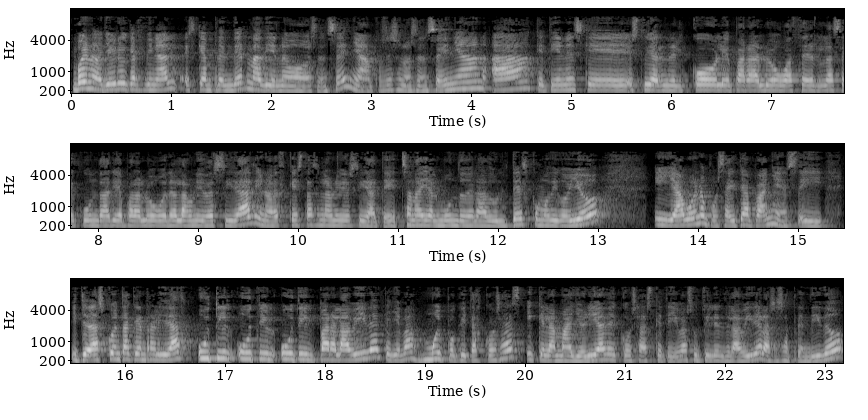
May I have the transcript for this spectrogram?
Bueno, yo creo que al final es que aprender nadie nos enseña. Pues eso, nos enseñan a que tienes que estudiar en el cole para luego hacer la secundaria, para luego ir a la universidad. Y una vez que estás en la universidad te echan ahí al mundo de la adultez, como digo yo. Y ya, bueno, pues ahí te apañes. Y, te das cuenta que en realidad útil, útil, útil para la vida te llevas muy poquitas cosas y que la mayoría de cosas que te llevas útiles de la vida las has aprendido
